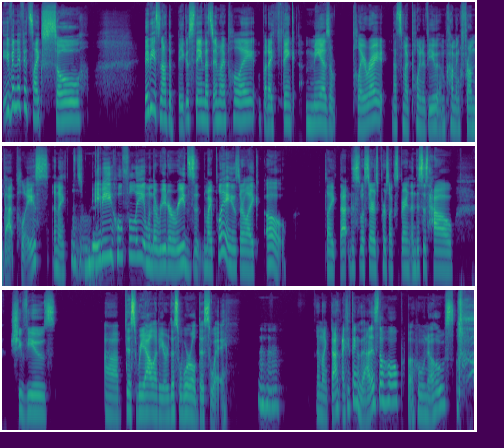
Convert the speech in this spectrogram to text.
even if it's like so maybe it's not the biggest thing that's in my play, but I think me as a playwright, that's my point of view. I'm coming from that place. And I Mhm. maybe hopefully when the reader reads my plays, they're like, oh, like that this was Sarah's personal experience and this is how she views uh this reality or this world this way. Mhm. And like that I can think that is the hope, but who knows?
